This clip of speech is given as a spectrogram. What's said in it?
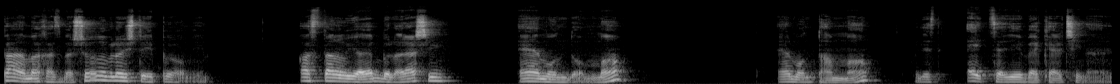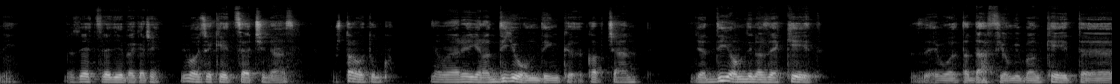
pál machazba sonovla is Azt tanulja ebből a rasi, elmondom ma, elmondtam ma, hogy ezt egyszer egy évvel kell csinálni. Ez egyszer egy kell csinálni. Mi van, hogy kétszer csinálsz? Most tanultunk nem olyan régen a diomdin kapcsán. Ugye a diomdin az egy két, ezért volt a dafiomiban két uh,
